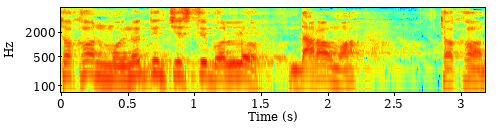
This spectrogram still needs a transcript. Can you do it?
তখন মইনুদ্দিন চিস্তি বলল, দাঁড়াও মা। তখন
